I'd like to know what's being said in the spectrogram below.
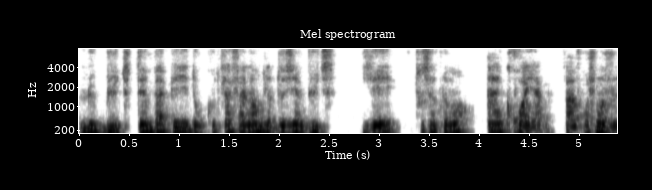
le but d'Mbappé donc contre la Finlande, le deuxième but, il est tout simplement incroyable. Enfin, franchement, je,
